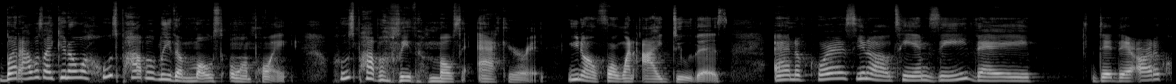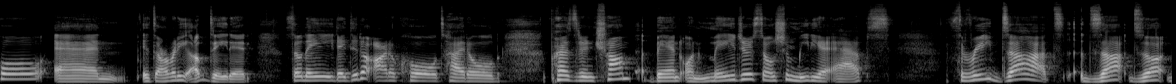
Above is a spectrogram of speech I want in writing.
But I was like, you know what? Who's probably the most on point? Who's probably the most accurate, you know, for when I do this? And of course, you know, TMZ, they did their article and it's already updated. So they they did an article titled President Trump banned on major social media apps three dots, dot, dot,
